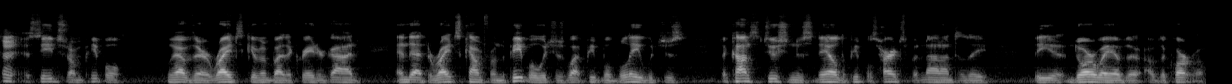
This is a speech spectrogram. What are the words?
seeds from people who have their rights given by the Creator God, and that the rights come from the people, which is what people believe, which is the Constitution is nailed to people's hearts, but not onto the the doorway of the of the courtroom.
